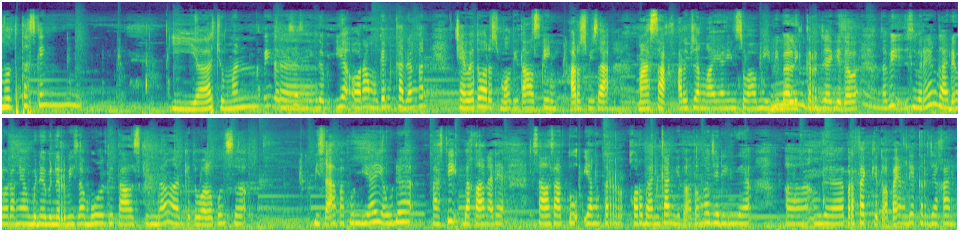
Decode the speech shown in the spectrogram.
multitasking iya cuman tapi nggak bisa sih gak, iya orang mungkin kadang kan cewek tuh harus multitasking harus bisa masak harus bisa ngelayanin suami di balik hmm. kerja gitu. Tapi sebenarnya nggak ada orang yang bener-bener bisa multitasking banget gitu walaupun se bisa apa pun dia ya udah pasti bakalan ada salah satu yang terkorbankan gitu atau enggak jadi enggak uh, enggak perfect gitu apa yang dia kerjakan.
